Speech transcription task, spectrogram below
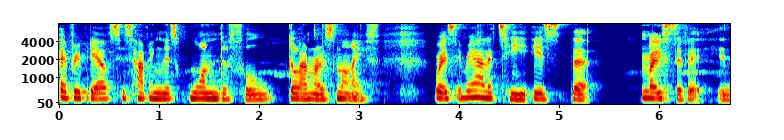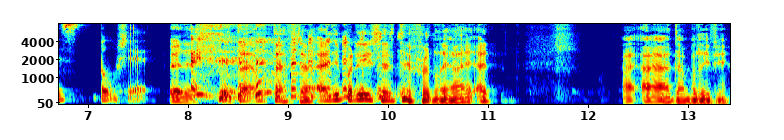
everybody else is having this wonderful, glamorous life. Whereas the reality is that most of it is bullshit. It is. Definitely. Anybody who says differently, I, I, I, I don't believe you.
